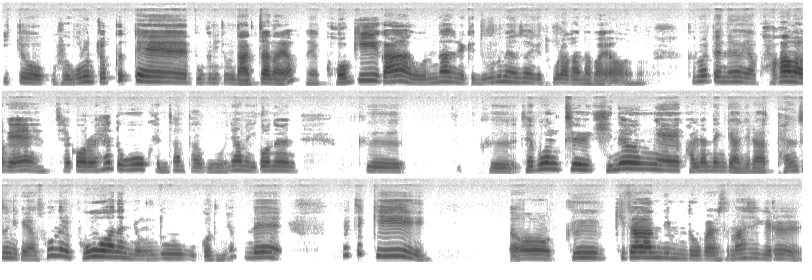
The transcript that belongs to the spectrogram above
이쪽 그 오른쪽 끝에 부분이 좀 낮잖아요. 네, 거기가 원단을 이렇게 누르면서 이게 돌아가나 봐요. 그럴 때는 그냥 과감하게 제거를 해도 괜찮다고. 왜냐하면 이거는 그, 그 재봉틀 기능에 관련된 게 아니라 단순히 그냥 손을 보호하는 용도거든요. 근데 솔직히 어 그 기사님도 말씀하시기를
